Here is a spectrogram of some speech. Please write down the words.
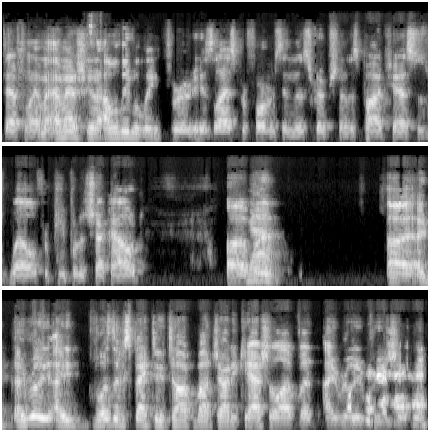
definitely. I'm, I'm actually gonna. I will leave a link for his last performance in the description of this podcast as well for people to check out. Uh, Yeah. But uh, I, I really, I wasn't expecting to talk about Johnny Cash a lot, but I really appreciate it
